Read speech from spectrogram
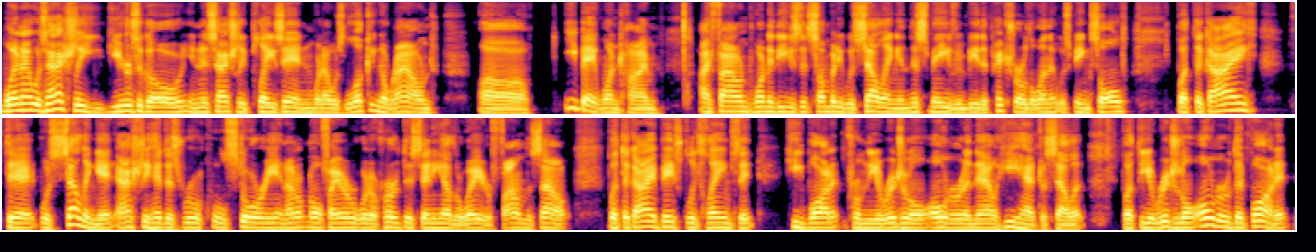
when I was actually years ago, and this actually plays in when I was looking around uh, eBay one time, I found one of these that somebody was selling, and this may even be the picture of the one that was being sold. But the guy that was selling it actually had this real cool story, and I don't know if I ever would have heard this any other way or found this out. But the guy basically claims that he bought it from the original owner, and now he had to sell it. But the original owner that bought it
